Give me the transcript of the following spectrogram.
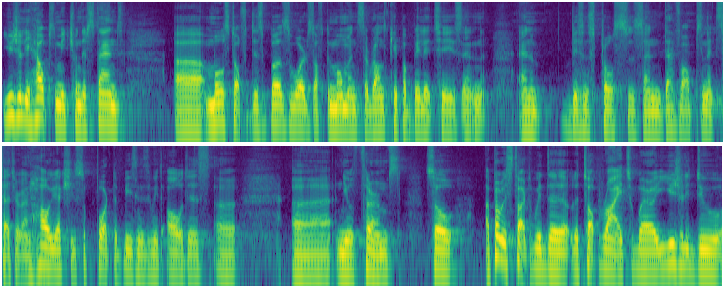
usually helps me to understand uh, most of these buzzwords of the moments around capabilities and, and business process and DevOps and etc. and how you actually support the business with all these uh, uh, new terms. So I'll probably start with the, the, top right, where I usually do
